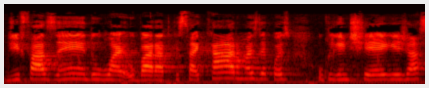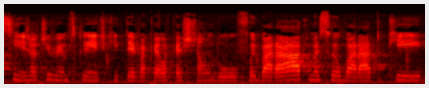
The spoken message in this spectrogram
de fazendo o barato que sai caro, mas depois o cliente chega e já assim, já tivemos cliente que teve aquela questão do foi barato, mas foi o barato que,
